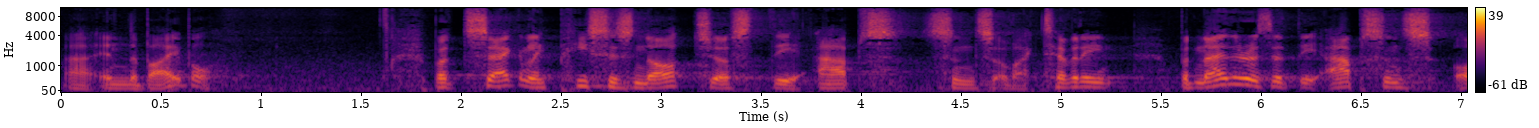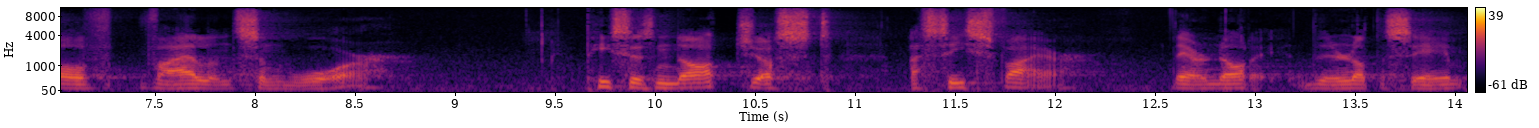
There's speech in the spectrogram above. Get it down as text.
uh, in the Bible. But secondly, peace is not just the absence of activity, but neither is it the absence of violence and war. Peace is not just a ceasefire, they are not, they're not the same.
